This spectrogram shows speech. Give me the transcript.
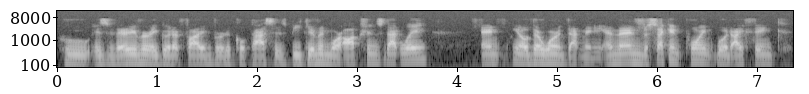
who is very very good at firing vertical passes, be given more options that way and you know there weren't that many. And then the second point would I think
